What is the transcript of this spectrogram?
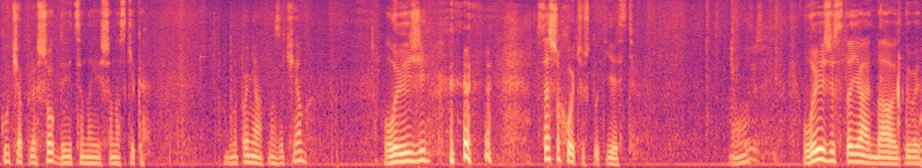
Куча пляшок, дивіться навішана скільки. Непонятно зачем. Лижі. Все, що хочеш тут є. О, лижі стоять, да, ось диви.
